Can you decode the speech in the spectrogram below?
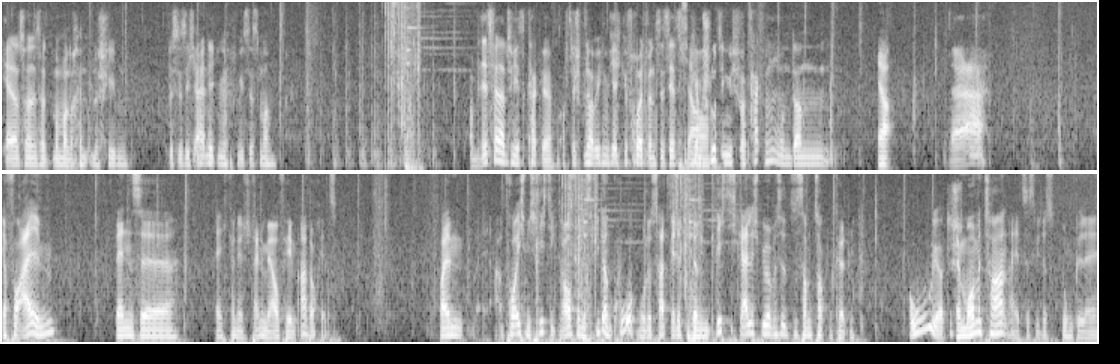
Ja, dann sollen sie es halt nochmal nach hinten schieben. Bis sie sich einigen, wie sie es machen. Aber das wäre natürlich jetzt kacke. Auf das Spiel habe ich mich echt gefreut, wenn sie es jetzt am. Schluss irgendwie verkacken und dann. Ja. Ah. Ja, vor allem, wenn sie. Ja, ich kann jetzt Steine mehr aufheben. Ah, doch, jetzt. Vor allem äh, freue ich mich richtig drauf, wenn es wieder einen Koop-Modus hat, wäre das wieder ein richtig geiles Spiel, was wir zusammen zocken könnten. Oh ja, das Weil stimmt. momentan. Ah, jetzt ist wieder so dunkel, ey.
